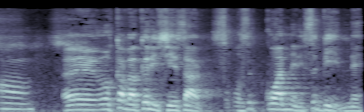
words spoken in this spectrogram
哦，哎，我干嘛跟你协商？我是官呢，你是民呢？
